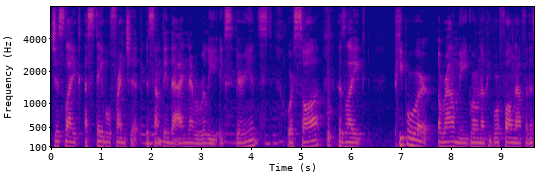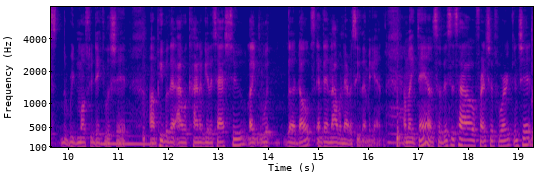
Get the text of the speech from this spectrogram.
just like a stable friendship is something that I never really experienced or saw because like people were around me growing up. People were falling out for this the most ridiculous shit. Um, people that I would kind of get attached to, like with the adults, and then I would never see them again. I'm like, damn. So this is how friendships work and shit.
